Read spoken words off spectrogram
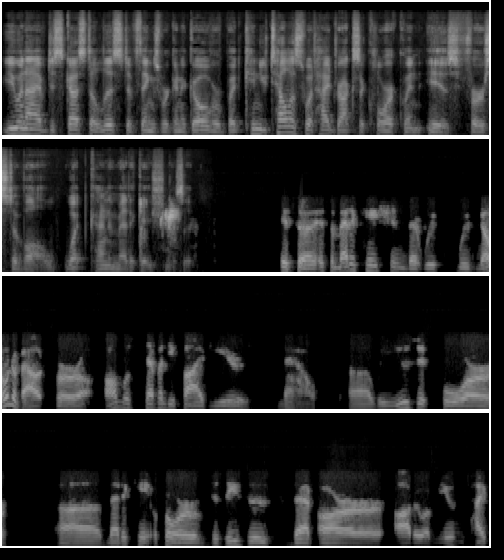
you and I have discussed a list of things we're going to go over, but can you tell us what hydroxychloroquine is first of all? What kind of medication is it? It's a it's a medication that we've we've known about for almost 75 years now. Uh, we use it for uh, medicate for diseases that are autoimmune type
